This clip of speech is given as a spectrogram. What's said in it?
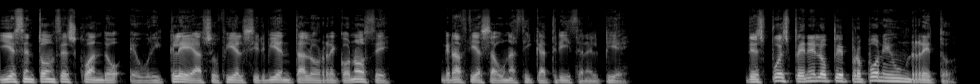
Y es entonces cuando Euriclea, su fiel sirvienta, lo reconoce, gracias a una cicatriz en el pie. Después Penélope propone un reto.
